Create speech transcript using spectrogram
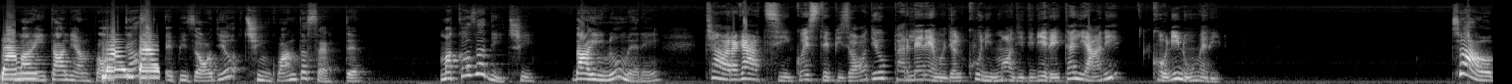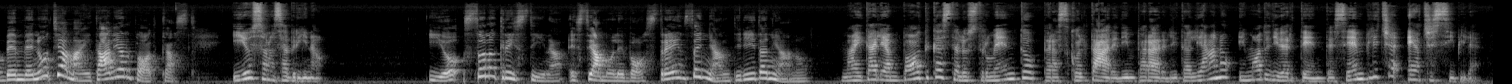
My Italian Podcast, episodio 57. Ma cosa dici? Dai i numeri? Ciao ragazzi, in questo episodio parleremo di alcuni modi di dire italiani con i numeri. Ciao, benvenuti a My Italian Podcast. Io sono Sabrina. Io sono Cristina e siamo le vostre insegnanti di italiano. My Italian Podcast è lo strumento per ascoltare ed imparare l'italiano in modo divertente, semplice e accessibile.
